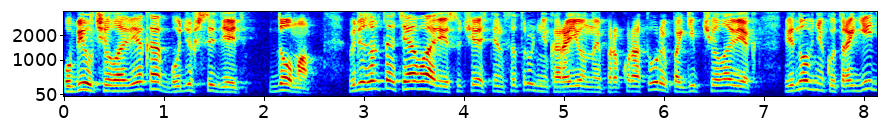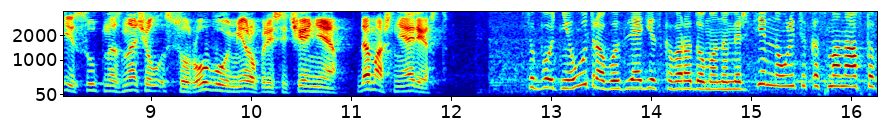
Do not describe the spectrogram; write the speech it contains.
Убил человека, будешь сидеть дома. В результате аварии с участием сотрудника районной прокуратуры погиб человек. Виновнику трагедии суд назначил суровую меру пресечения – домашний арест. В субботнее утро возле Одесского роддома номер 7 на улице Космонавтов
